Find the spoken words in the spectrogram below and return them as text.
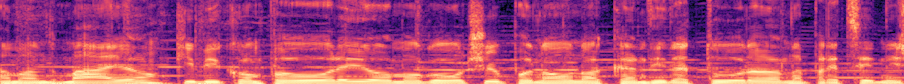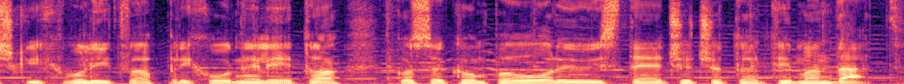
amandmaju, ki bi Kompaoreju omogočil ponovno kandidaturo na predsedniških volitvah prihodnje leto, ko se Kompaoreju izteče četrti mandat.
